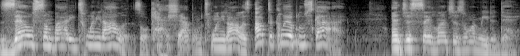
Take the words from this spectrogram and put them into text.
Zelle somebody $20 or Cash App them $20 out to clear blue sky and just say, lunch is on me today.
